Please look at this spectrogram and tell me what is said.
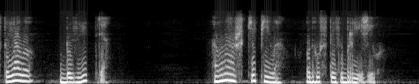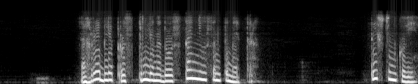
Стояло безвітря, а вона аж кипіла від густих брижів. Гребля простріляна до останнього сантиметра. Тищенкові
